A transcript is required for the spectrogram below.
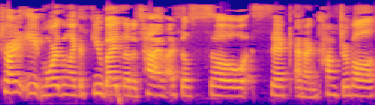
try to eat more than like a few bites at a time, I feel so sick and uncomfortable.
